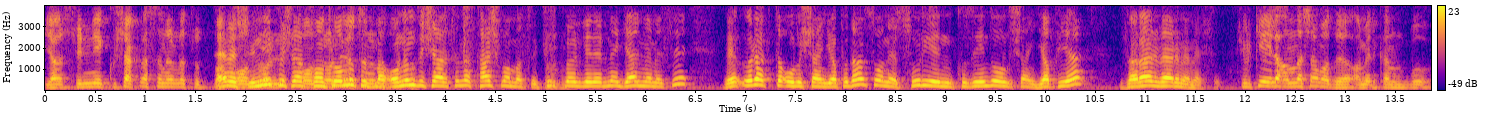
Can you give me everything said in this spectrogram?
yani Sünni kuşakla sınırlı tutma. Evet kontrol- Sünni kuşak kontrollü kontrollü sınırlı tutma, onun dışarısına taşmaması, Kürt bölgelerine gelmemesi ve Irak'ta oluşan yapıdan sonra Suriye'nin kuzeyinde oluşan yapıya zarar vermemesi. Türkiye ile anlaşamadığı Amerika'nın bu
